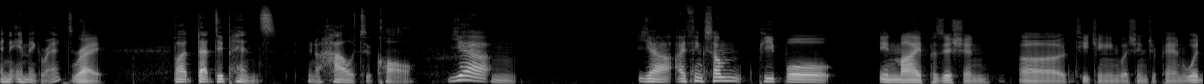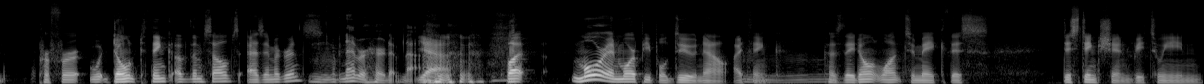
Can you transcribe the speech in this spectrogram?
an immigrant, Right. but that depends, you know, how to call. Yeah. Yeah, I think some people in my position uh teaching English in Japan would prefer would, don't think of themselves as immigrants. I've never heard of that. Yeah. but more and more people do now, I think, mm. because they don't want to make this distinction between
